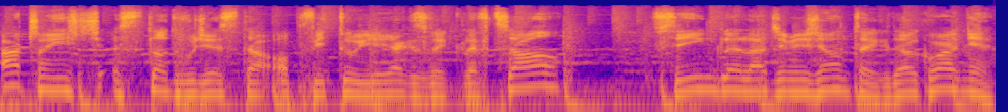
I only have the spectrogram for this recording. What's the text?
A część 120 obfituje jak zwykle w co? W single lat 90. Dokładnie.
